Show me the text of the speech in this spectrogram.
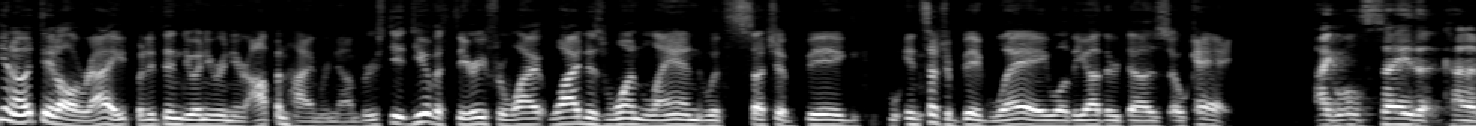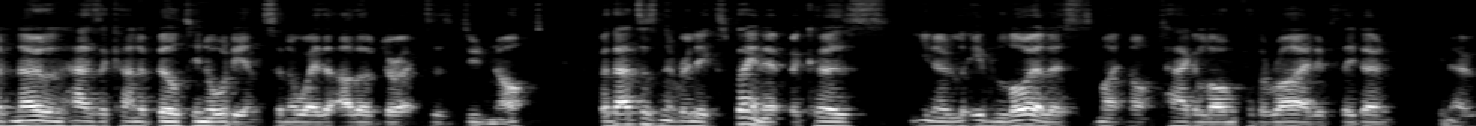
you know, it did all right, but it didn't do anywhere near Oppenheimer numbers. Do, do, you have a theory for why why does one land with such a big in such a big way while the other does okay? I will say that kind of Nolan has a kind of built-in audience in a way that other directors do not. But that doesn't really explain it because, you know, even loyalists might not tag along for the ride if they don't, you know,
